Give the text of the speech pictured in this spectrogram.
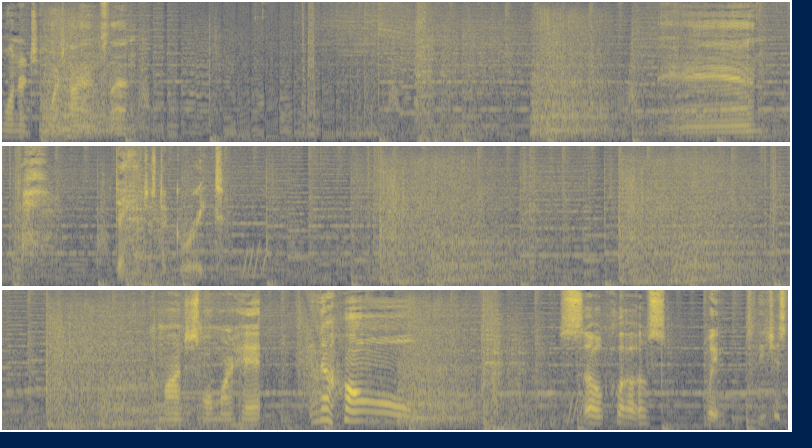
one or two more times then. Just one more hit. No! So close. Wait, did he just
